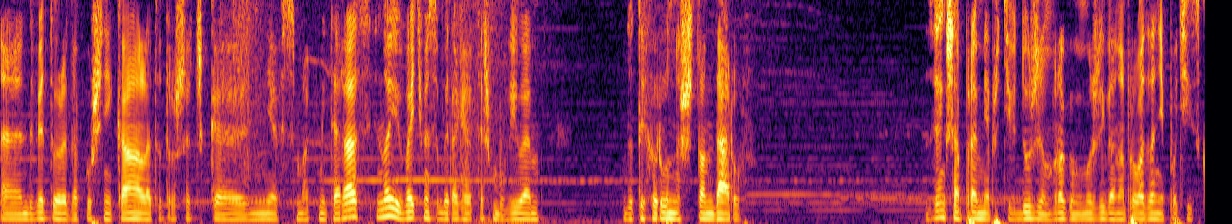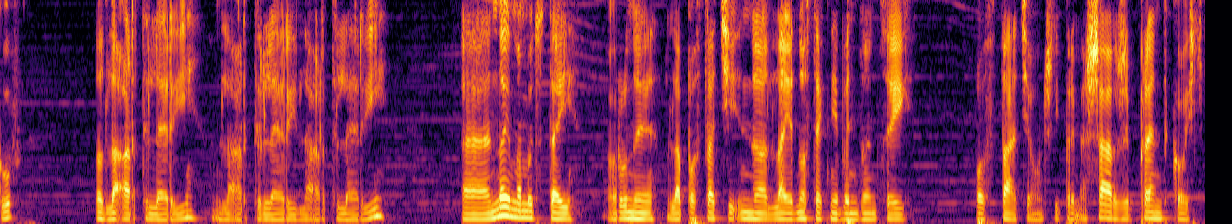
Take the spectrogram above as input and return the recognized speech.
E, dwie tury dla kusznika, ale to troszeczkę nie w smak mi teraz. No i wejdźmy sobie, tak jak też mówiłem, do tych run sztandarów. Zwiększa premię przeciw dużym wrogom i umożliwia naprowadzanie pocisków. To dla artylerii, dla artylerii, dla artylerii. E, no i mamy tutaj runy dla postaci, no, dla jednostek nie będącej postacią, czyli premia szarży, prędkość,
